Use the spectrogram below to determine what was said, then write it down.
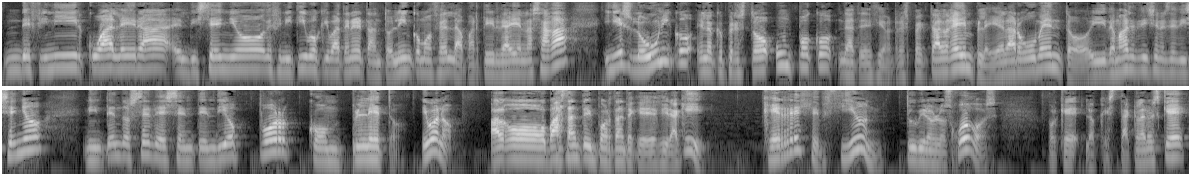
definir cuál era el diseño definitivo que iba a tener tanto Link como Zelda a partir de ahí en la saga, y es lo único en lo que prestó un poco de atención. Respecto al gameplay, el argumento y demás decisiones de diseño, Nintendo se desentendió por completo. Y bueno, algo bastante importante que decir aquí. ¿Qué recepción tuvieron los juegos? Porque lo que está claro es que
